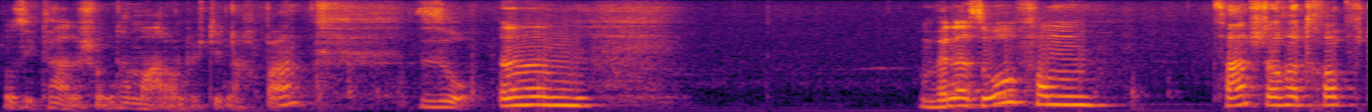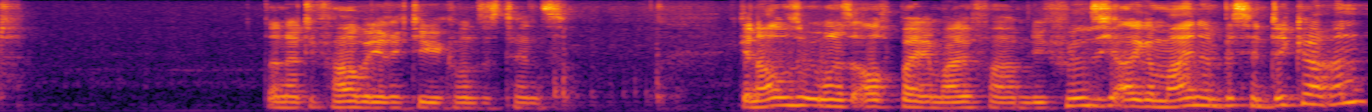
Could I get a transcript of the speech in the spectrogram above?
Musikalische Untermalung durch die Nachbarn. So, ähm. Und wenn er so vom Zahnstocher tropft, dann hat die Farbe die richtige Konsistenz. Genauso übrigens auch bei Emailfarben. Die fühlen sich allgemein ein bisschen dicker an,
